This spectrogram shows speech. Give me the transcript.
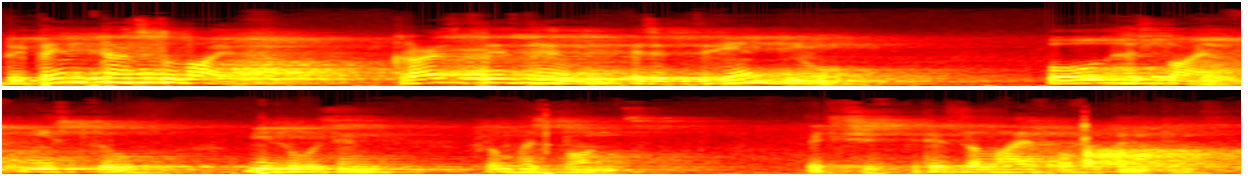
repentance to life. Christ raised him. Is it the end? No. All his life needs to be loosened from his bonds. It is the life of repentance.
